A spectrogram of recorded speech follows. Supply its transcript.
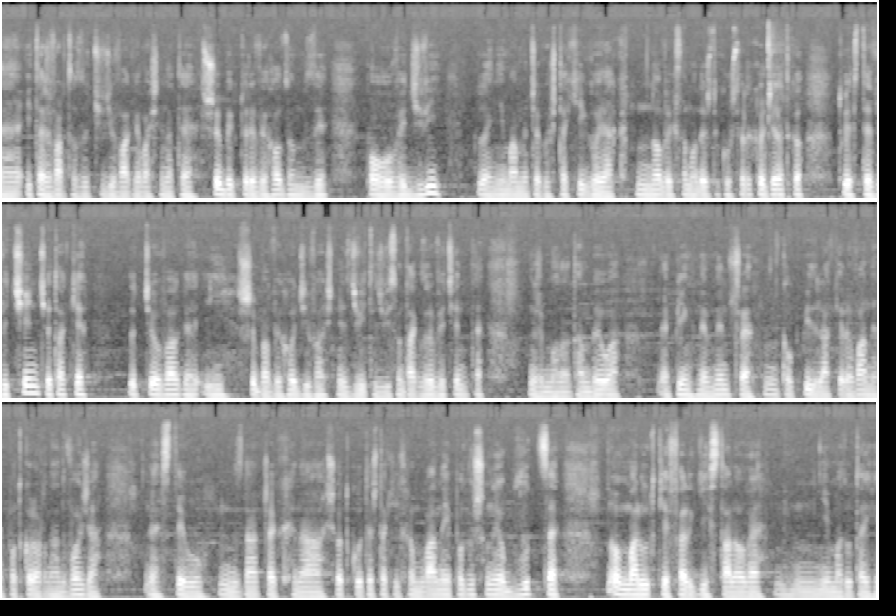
E, i też warto zwrócić uwagę właśnie na te szyby, które wychodzą z połowy drzwi, Tutaj nie mamy czegoś takiego jak nowych samochodach, tylko uszczelka oddziela, tylko tu jest te wycięcie takie, zwróćcie uwagę i szyba wychodzi właśnie z drzwi. Te drzwi są tak wycięte, żeby ona tam była. Piękne wnętrze, kokpit lakierowany pod kolor nadwozia. Z tyłu znaczek na środku też takiej chromowanej, podwyższonej obwódce. No, malutkie felgi stalowe, nie ma tutaj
